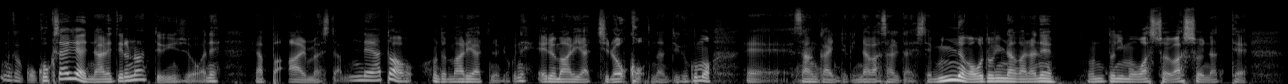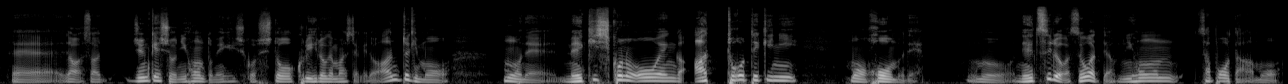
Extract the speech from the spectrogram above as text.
なんかこう国際試合に慣れてるなっていう印象がね、やっぱありました。で、あとは本当にマリアッチの曲ね、エル・マリアッチ・ロコなんていう曲も、えー、3回の時に流されたりして、みんなが踊りながらね、本当にもうわっしょいわっしょいになって、えー、だからさ準決勝日本とメキシコ死闘を繰り広げましたけどあの時ももうねメキシコの応援が圧倒的にもうホームでもう熱量がすごかったよ。日本サポーターも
